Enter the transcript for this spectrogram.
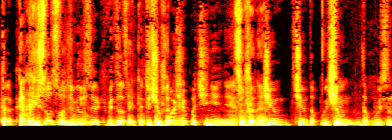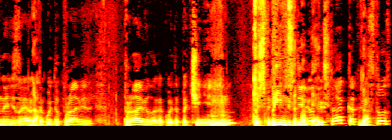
как, Как Христос Христос возлюбил церковь. Это, церковь. это еще большее подчинение, Совершенно чем, чем, допустим, Чем- допустим, я не знаю, Да. какое-то правило, правило какое-то подчинение. Мгм. То есть принцип если ты опять. любишь так, как Да. Христос,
